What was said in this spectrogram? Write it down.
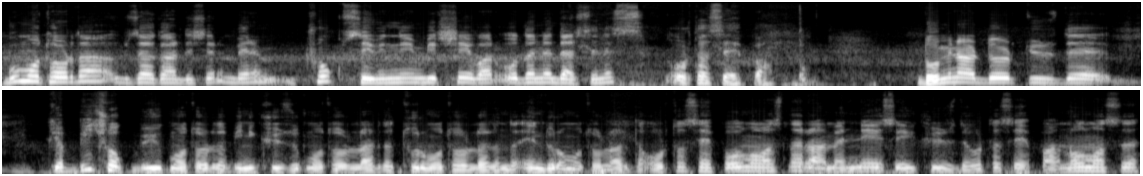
Bu motorda güzel kardeşlerim benim çok sevindiğim bir şey var. O da ne derseniz orta sehpa. Dominar 400'de ya birçok büyük motorda 1200'lük motorlarda, tur motorlarında, enduro motorlarda orta sehpa olmamasına rağmen NS 200'de orta sehpanın olması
